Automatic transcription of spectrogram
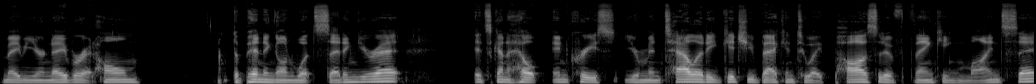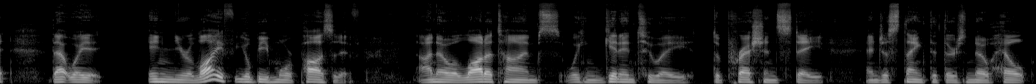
maybe your neighbor at home, depending on what setting you're at, it's going to help increase your mentality, get you back into a positive thinking mindset. That way, in your life, you'll be more positive. I know a lot of times we can get into a depression state and just think that there's no help.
